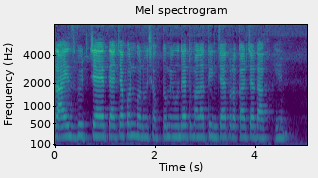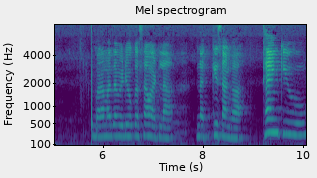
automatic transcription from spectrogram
राईस बीटच्या आहेत त्याच्या पण बनवू शकतो. मी उद्या तुम्हाला तीन चार प्रकारच्या दाखवेन. तुम्हाला माझा व्हिडिओ कसा वाटला नक्की सांगा. थँक्यू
